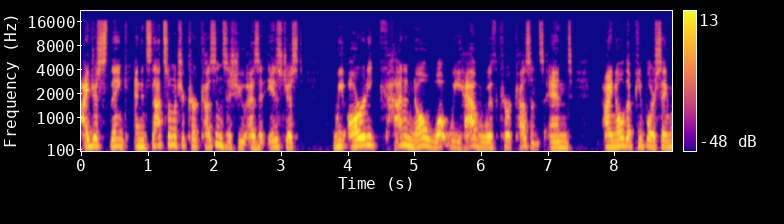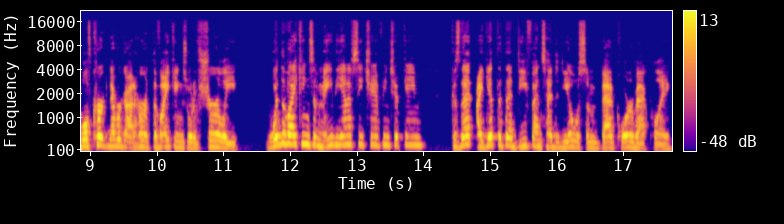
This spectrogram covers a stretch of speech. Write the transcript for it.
I just think, and it's not so much a Kirk Cousins issue as it is just we already kind of know what we have with Kirk Cousins. And I know that people are saying, well, if Kirk never got hurt, the Vikings would have surely. Would the Vikings have made the NFC Championship game? Because that I get that that defense had to deal with some bad quarterback play,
